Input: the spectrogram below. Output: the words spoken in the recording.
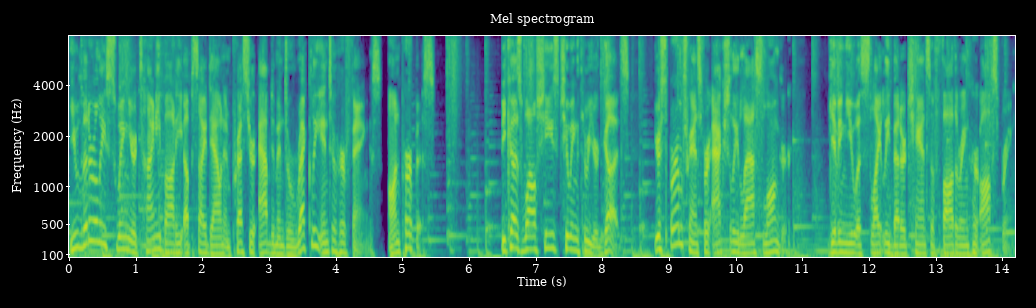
You literally swing your tiny body upside down and press your abdomen directly into her fangs, on purpose. Because while she's chewing through your guts, your sperm transfer actually lasts longer, giving you a slightly better chance of fathering her offspring.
